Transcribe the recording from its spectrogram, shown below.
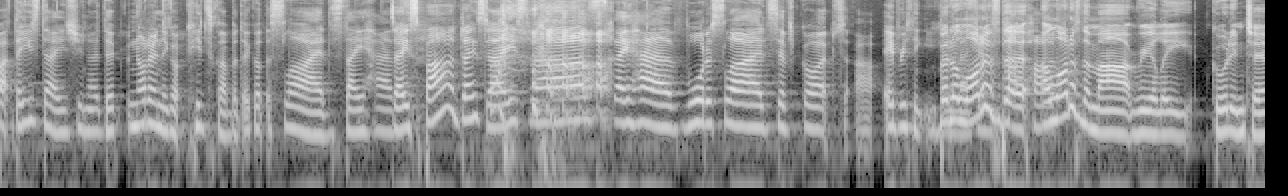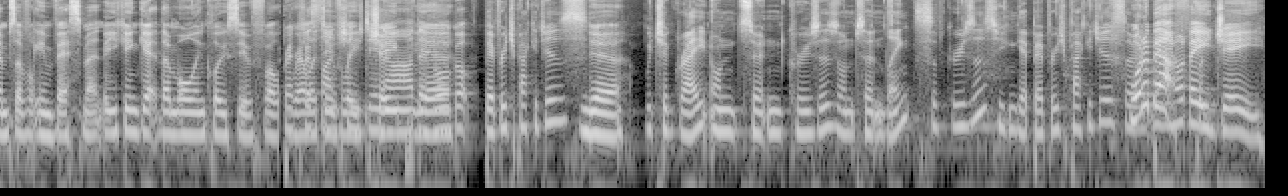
but these days, you know, they've not only got kids club, but they've got the slides. They have Day spa, day spa. day spas. they have water slides. They've got uh, everything. You But a lot of the a lot of them are really good in terms of investment. You can get them all inclusive for Breakfast, relatively lunch, cheap. dinner. They've yeah. all got beverage packages. yeah. which are great on certain cruises, on certain lengths of cruises. You can get beverage packages. So What about Fiji?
